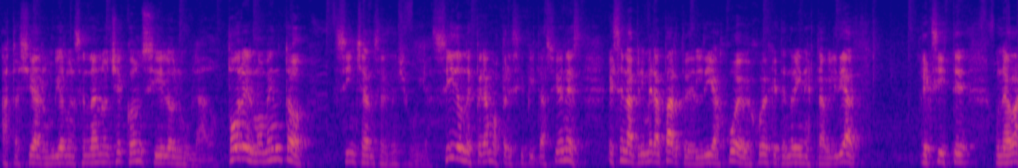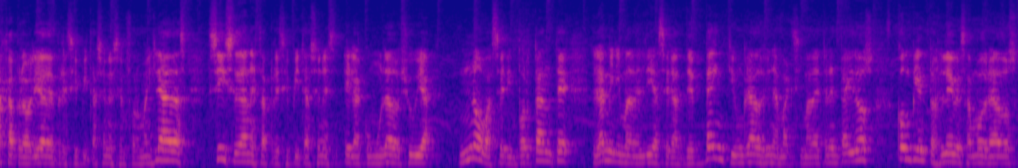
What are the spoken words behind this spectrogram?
hasta llegar un viernes en la noche con cielo nublado. Por el momento, sin chances de lluvia. Sí, donde esperamos precipitaciones es en la primera parte del día jueves, jueves que tendrá inestabilidad Existe una baja probabilidad de precipitaciones en forma aisladas. Si se dan estas precipitaciones, el acumulado de lluvia no va a ser importante. La mínima del día será de 21 grados y una máxima de 32, con vientos leves a moderados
